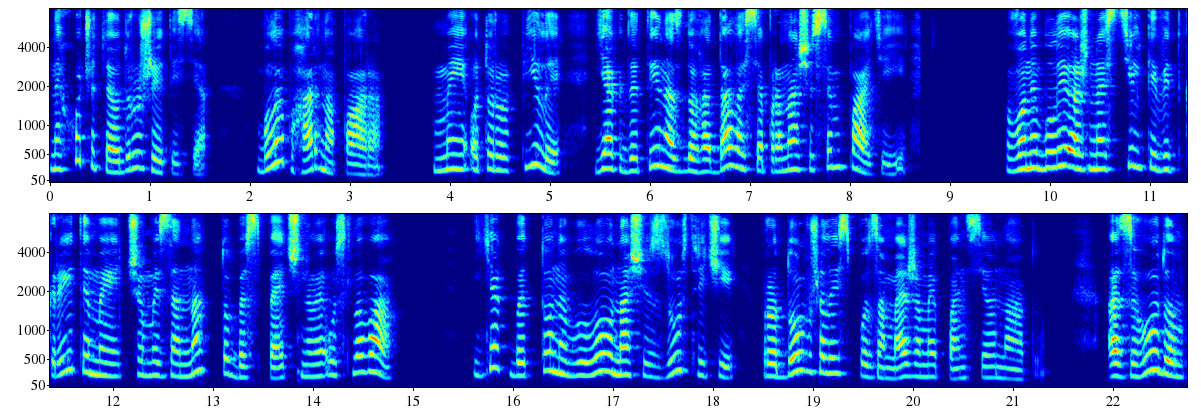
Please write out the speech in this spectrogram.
не хочете одружитися? Була б гарна пара. Ми оторопіли, як дитина здогадалася про наші симпатії. Вони були аж настільки відкритими, що ми занадто безпечними у словах. Як би то не було, наші зустрічі продовжились поза межами пансіонату, а згодом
